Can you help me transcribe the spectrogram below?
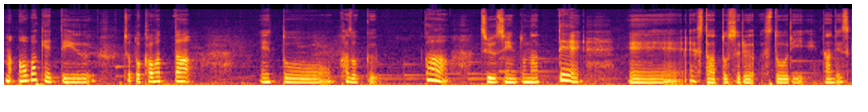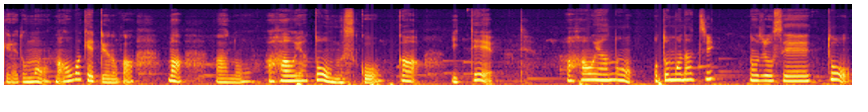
まあ青化けっていうちょっと変わったえっと、家族が中心となって、えー、スタートするストーリーなんですけれども、まあ、青葉家っていうのが、まあ、あの母親と息子がいて母親のお友達の女性と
